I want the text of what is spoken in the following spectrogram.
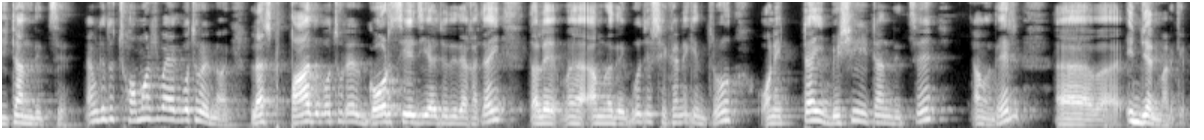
রিটার্ন দিচ্ছে। আমি কিন্তু ছ মাস বা এক বছরের নয় লাস্ট পাঁচ বছরের গড় সিএজিআর যদি দেখা যায়, তাহলে আমরা দেখব যে সেখানে কিন্তু অনেকটাই বেশি রিটার্ন দিচ্ছে আমাদের ইন্ডিয়ান মার্কেট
